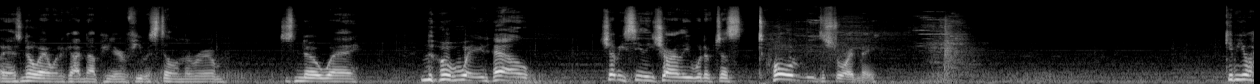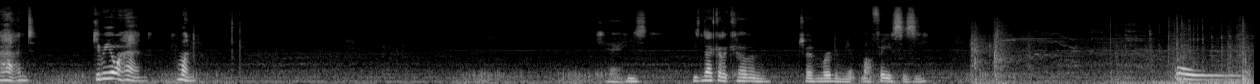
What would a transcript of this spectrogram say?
Oh, there's no way I would have gotten up here if he was still in the room. Just no way. No way in hell. Chubby Ceiling Charlie would have just totally destroyed me. Give me your hand. Give me your hand. Come on. Okay, he's he's not gonna come and try to murder me at my face, is he? Oh.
